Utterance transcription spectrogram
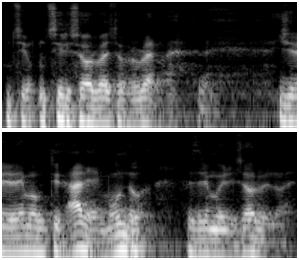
non si, non si risolva questo problema eh. eh gireremo tutta Italia, il mondo ma vedremo di risolverlo eh.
